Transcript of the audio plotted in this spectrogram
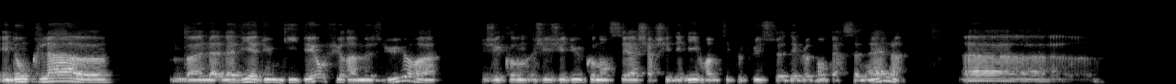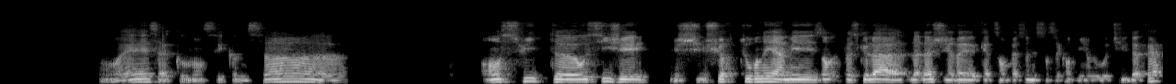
Et donc là, ben, la, vie a dû me guider au fur et à mesure. J'ai dû commencer à chercher des livres un petit peu plus euh, développement personnel. Euh, ouais, ça a commencé comme ça. Ensuite euh, aussi, j'ai je suis retourné à mes parce que là, là, là je gérais 400 personnes et 150 millions d'euros de chiffre d'affaires.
